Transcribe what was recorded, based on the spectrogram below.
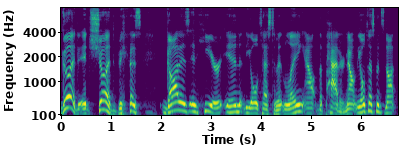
good, it should, because God is here in the Old Testament laying out the pattern. Now, the Old Testament's not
